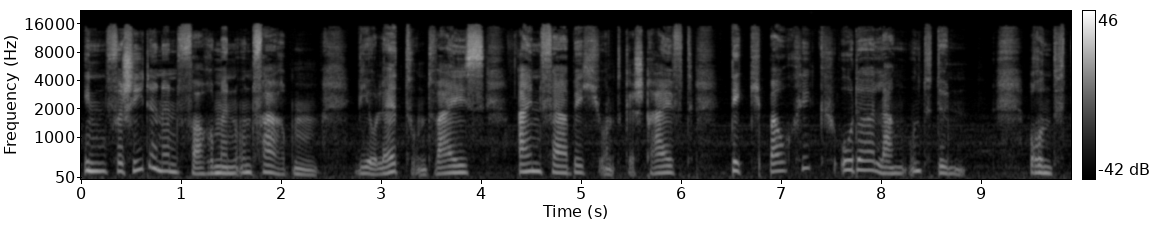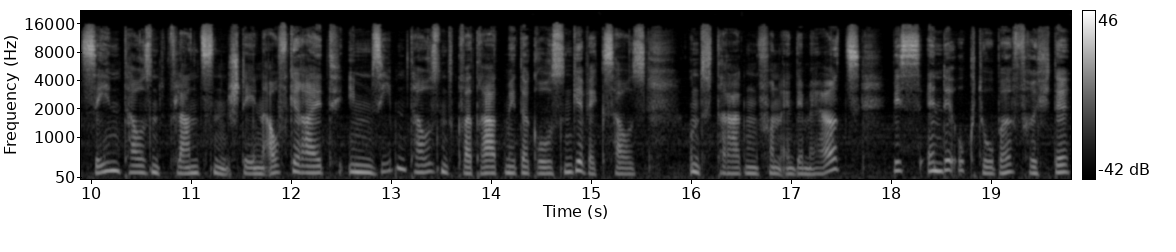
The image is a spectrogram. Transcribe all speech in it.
in verschiedenen Formen und Farben, violett und weiß, einfärbig und gestreift, dickbauchig oder lang und dünn. Rund 10.000 Pflanzen stehen aufgereiht im 7.000 Quadratmeter großen Gewächshaus und tragen von Ende März bis Ende Oktober Früchte,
